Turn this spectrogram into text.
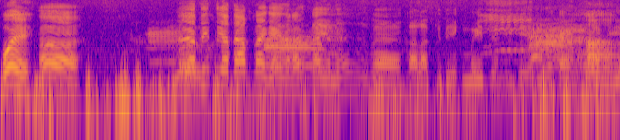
होय? हा. लय आता आता आपला घ्यायचं ना काय ना काल आपली एक मैत झाली ते काय हा. नाही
